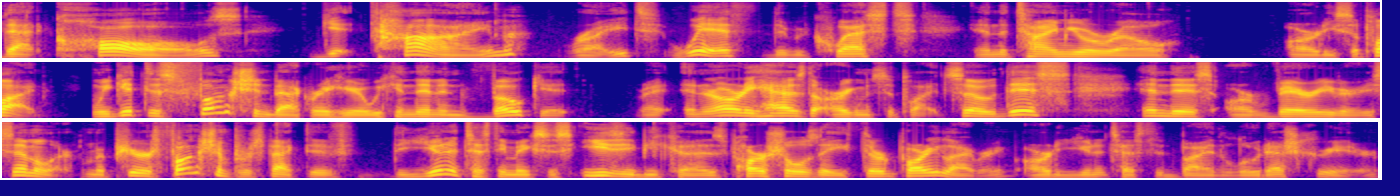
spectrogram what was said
that calls get time, right, with the request and the time URL already supplied. When we get this function back right here, we can then invoke it right? And it already has the arguments applied. So this and this are very, very similar. From a pure function perspective, the unit testing makes this easy because Partial is a third-party library, already unit tested by the Lodash creator.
